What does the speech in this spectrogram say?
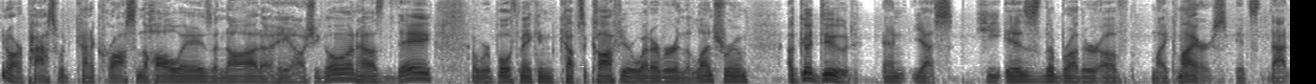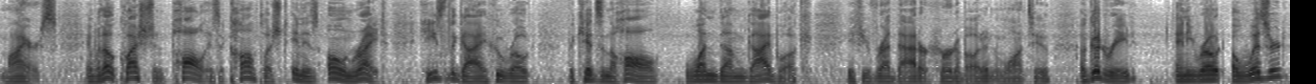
you know, our paths would kind of cross in the hallways, a nod, a hey, how's she going? How's the day? We're both making cups of coffee or whatever in the lunchroom. A good dude. And yes, he is the brother of Mike Myers. It's that Myers. And without question, Paul is accomplished in his own right. He's the guy who wrote The Kids in the Hall, One Dumb Guy book, if you've read that or heard about it and want to. A good read. And he wrote A Wizard,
